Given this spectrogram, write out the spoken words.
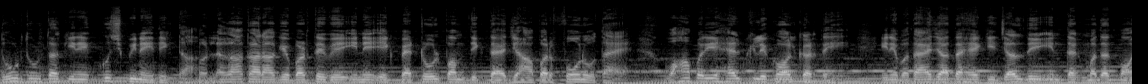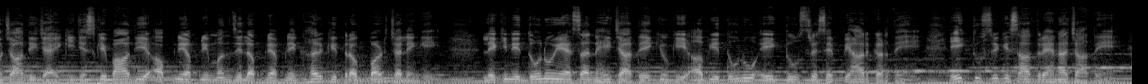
दूर दूर तक इन्हें कुछ भी नहीं दिखता। और लगातार आगे बढ़ते हुए इन्हें एक पेट्रोल पंप दिखता है, जहाँ पर फ़ोन होता है। वहाँ पर ये हेल्प के लिए कॉल करते हैं। इन्हें बताया जाता है कि जल्दी इन तक मदद पहुँचा दी जाएगी, जिसके बाद ये अपनी अपनी मंजिल अपने अपने घर की तरफ़ बढ़ चलेंगे। लेकिन ये दोनों ही ऐसा नहीं चाहते क्योंकि अब ये दोनों एक दूसरे से प्यार करते हैं, एक दूसरे के साथ रहना चाहते हैं।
